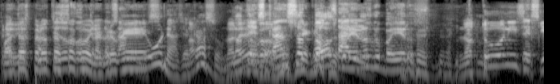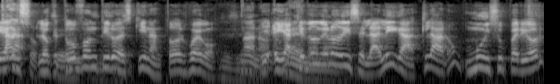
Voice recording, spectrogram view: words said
¿Cuántas pelotas tocó? contra Yo creo Los que Ángeles. una, si No, acaso. no No, digo. descanso Dos total. los compañeros. No tuvo ni siquiera. Descanso. Lo que tuvo fue un tiro de esquina en todo el juego. No, no. Y, y aquí es donde no. uno dice: la liga, claro, muy superior.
